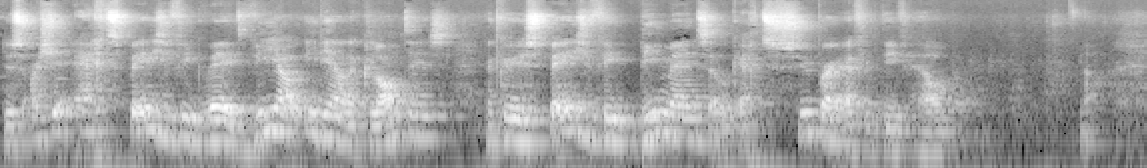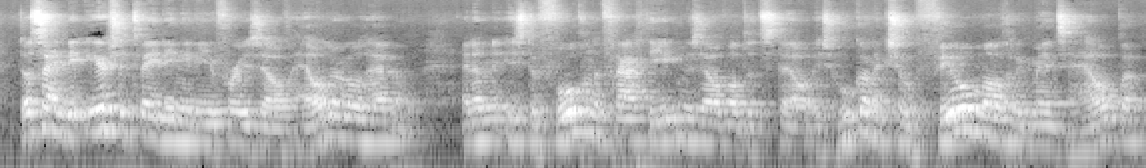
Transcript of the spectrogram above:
Dus als je echt specifiek weet wie jouw ideale klant is, dan kun je specifiek die mensen ook echt super effectief helpen. Nou, dat zijn de eerste twee dingen die je voor jezelf helder wil hebben. En dan is de volgende vraag die ik mezelf altijd stel, is hoe kan ik zoveel mogelijk mensen helpen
